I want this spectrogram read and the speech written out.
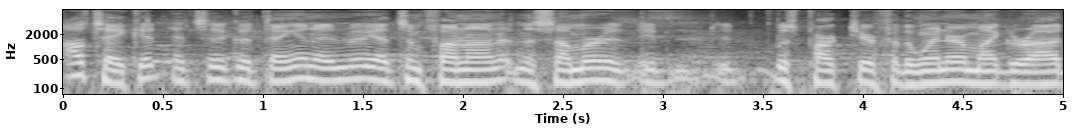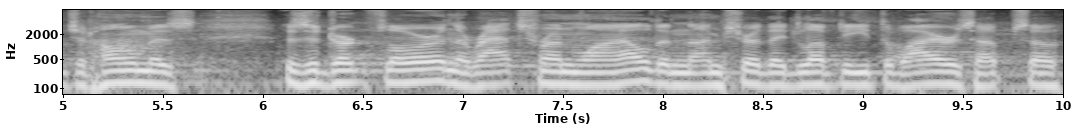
I'll take it. It's a good thing, and we had some fun on it in the summer. It, it, it was parked here for the winter. My garage at home is is a dirt floor, and the rats run wild, and I'm sure they'd love to eat the wires up. So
